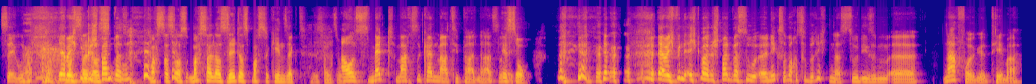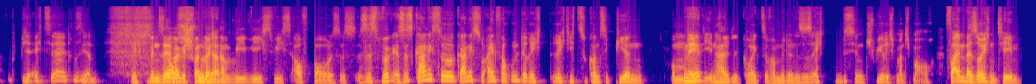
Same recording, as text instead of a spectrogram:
Sehr gut. Ja, aber ich bin halt gespannt, aus, was. Machst, das aus, machst halt aus Selters, machst du keinen Sekt. Ist halt so. Aus Met machst du keinen Marzipan. Da hast du Ist so. ja, aber ich bin echt mal gespannt, was du äh, nächste Woche zu berichten hast zu diesem äh, Nachfolgethema. Mich echt sehr interessieren. Ich bin selber Aus gespannt, Schule, wie, wie ich es aufbaue. Es ist, es ist wirklich, es ist gar nicht so, gar nicht so einfach, Unterricht richtig zu konzipieren, um nee. die Inhalte korrekt zu vermitteln. Das ist echt ein bisschen schwierig manchmal auch. Vor allem bei solchen Themen.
